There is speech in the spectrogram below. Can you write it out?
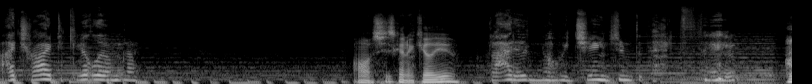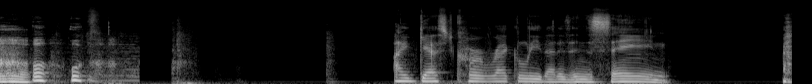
I tried to kill him. Oh, she's gonna kill you. But I didn't know he changed into that thing. oh, oh. I guessed correctly. That is insane.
